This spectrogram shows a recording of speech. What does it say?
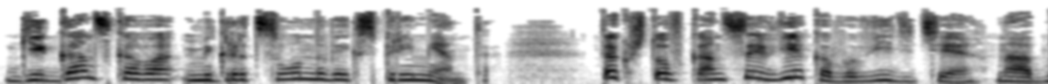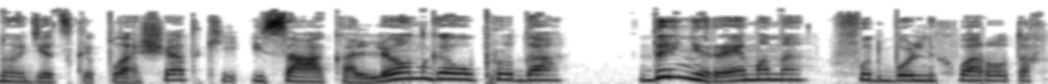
гигантского миграционного эксперимента, так что в конце века вы видите на одной детской площадке Исаака Ленга у пруда, Дэнни Ремона в футбольных воротах,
